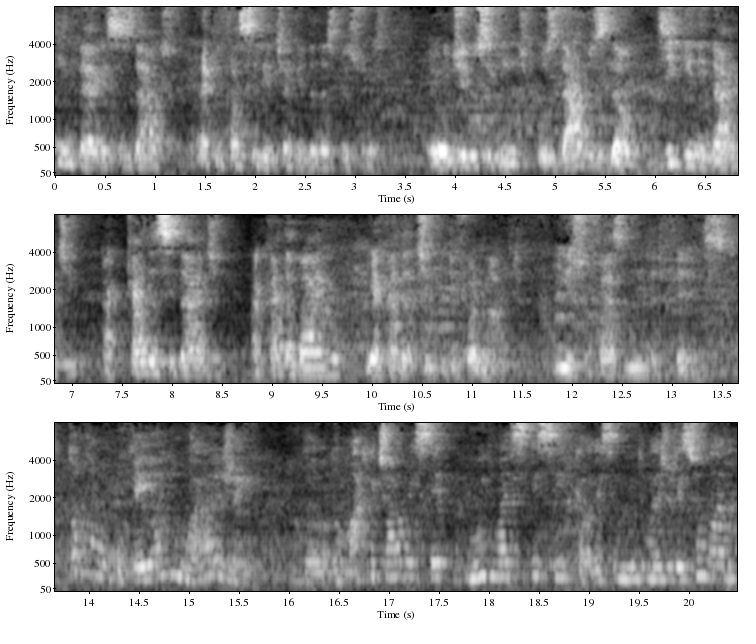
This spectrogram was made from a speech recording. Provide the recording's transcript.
que entrega esses dados para que facilite a vida das pessoas. Eu digo o seguinte: os dados dão dignidade a cada cidade, a cada bairro e a cada tipo de formato. E isso faz muita diferença. Total, porque a linguagem do, do marketing ela vai ser muito mais específica, ela vai ser muito mais direcionada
